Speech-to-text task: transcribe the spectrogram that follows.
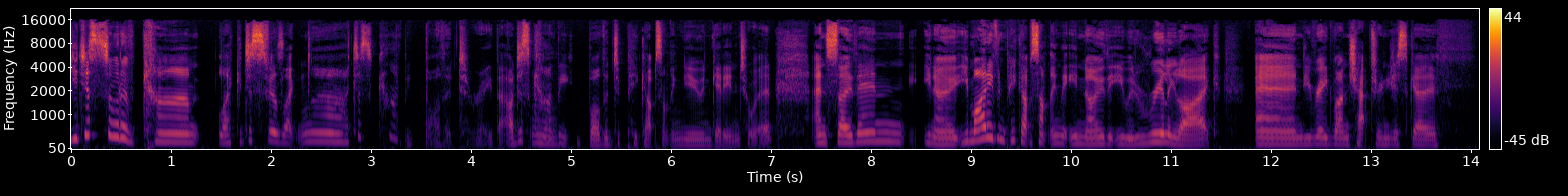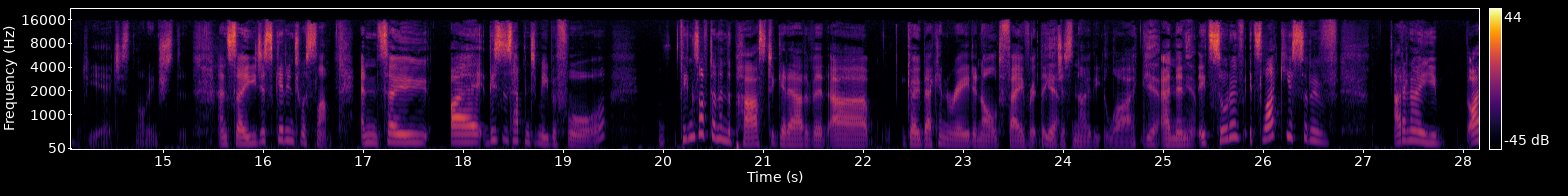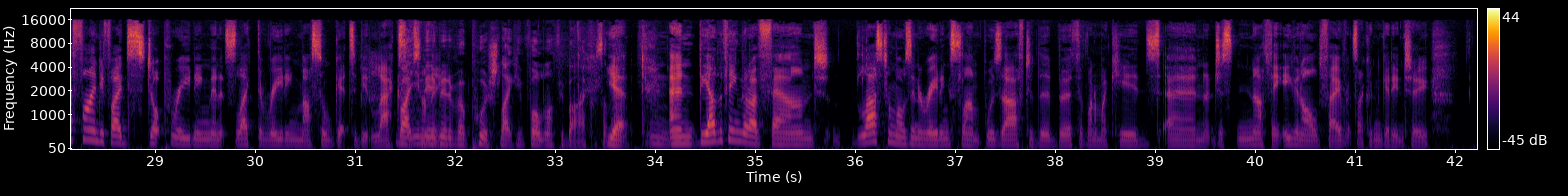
you just sort of can't. Like it just feels like, nah, I just can't be bothered to read that. I just can't mm. be bothered to pick up something new and get into it. And so then, you know, you might even pick up something that you know that you would really like, and you read one chapter and you just go, yeah, just not interested. And so you just get into a slump. And so I this has happened to me before. Things I've done in the past to get out of it are go back and read an old favorite that Yeah. you just know that you like. Yeah, And then yeah. it's sort of it's like you sort of I don't know, you I find if I'd stop reading then it's like the reading muscle gets a bit lax or Right, you need a bit of a push, like you've fallen off your bike or something. Yeah. Mm. And the other thing that I've found, last time I was in a reading slump was after the birth of one of my kids, and just nothing, even old favourites I couldn't get into.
